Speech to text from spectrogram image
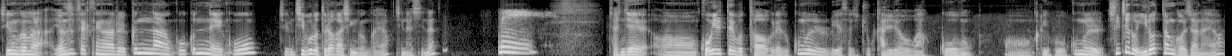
지금 그러면 연습생 생활을 끝나고 끝내고 지금 집으로 들어가신 건가요? 진아 씨는? 네, 자, 이제, 어, 고1 때부터 그래도 꿈을 위해서 쭉 달려왔고, 어, 그리고 꿈을 실제로 이뤘던 거잖아요.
